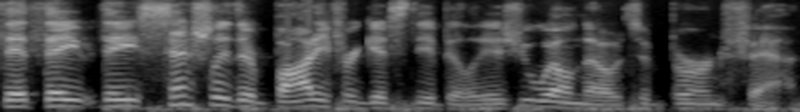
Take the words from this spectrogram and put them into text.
that they they essentially their body forgets the ability, as you well know, to burn fat.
